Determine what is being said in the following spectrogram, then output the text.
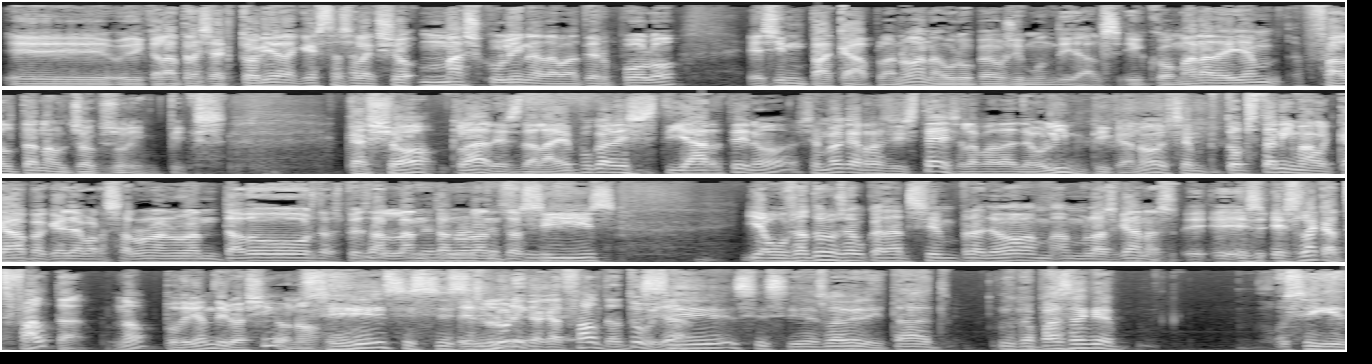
eh, vull dir que la trajectòria d'aquesta selecció masculina de waterpolo és impecable, no?, en europeus i mundials. I com ara dèiem, falten els Jocs Olímpics. Que això, clar, des de l'època d'Estiarte, no?, sembla que resisteix la medalla olímpica, no? Sempre, tots tenim al cap aquella Barcelona 92, després Atlanta 96, i a vosaltres us heu quedat sempre allò amb, amb les ganes. E- És, és la que et falta, no? Podríem dir-ho així o no? Sí, sí, sí. sí. És l'única que et falta, tu, ja. Sí, sí, sí, és la veritat. El que passa que, o sigui,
